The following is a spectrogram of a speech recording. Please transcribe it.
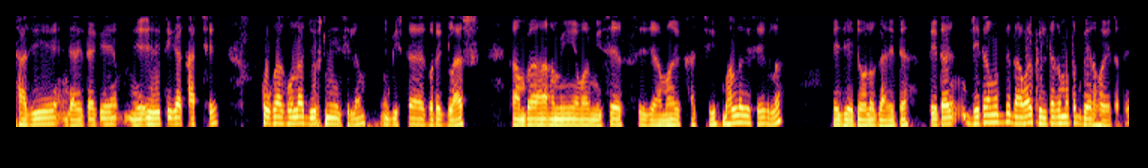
সাজিয়ে গাড়িটাকে ঋতিকা খাচ্ছে। কোকা কোলা জুস নিয়েছিলাম বিশ টাকা করে গ্লাস তা আমরা, আমি, আমার মিসেস এই যে আমাকে খাচ্ছি। ভালো লেগেছে এগুলো। এই যে এটা হলো গাড়িটা। তো এটা, যেটার মধ্যে দাবার ফিল্টারের মতন বের হয় এটাতে।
